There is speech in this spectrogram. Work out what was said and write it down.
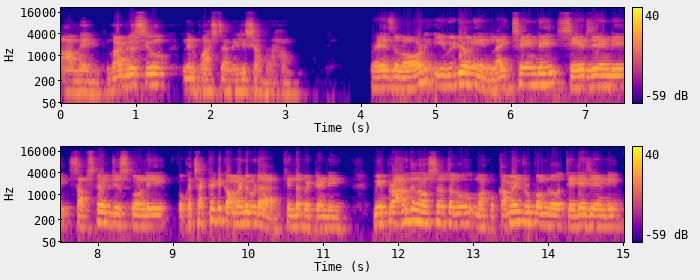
ఆమె గాడ్ బ్లెస్ యూ. నేను pastor Elisha Abraham. Praise Lord. ఈ వీడియోని లైక్ చేయండి షేర్ చేయండి సబ్స్క్రైబ్ చేసుకోండి. ఒక చక్కటి కామెంట్ కూడా కింద పెట్టండి. మీ ప్రార్థన అవసరతలు మాకు కమెంట్ రూపంలో తెలియజేయండి.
